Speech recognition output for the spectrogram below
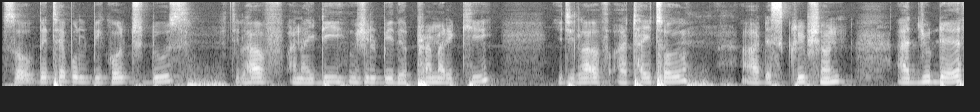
So the table will be called to do's. It will have an id which will be the primary key. It will have a title a description a due date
